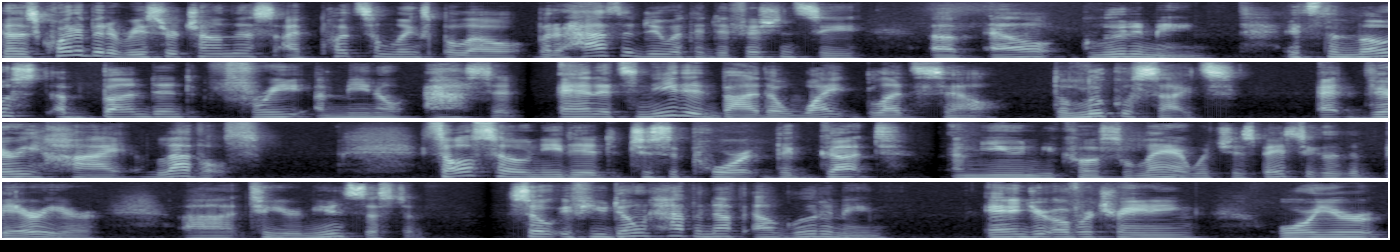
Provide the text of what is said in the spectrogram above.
Now, there's quite a bit of research on this. I put some links below, but it has to do with the deficiency of L-glutamine. It's the most abundant free amino acid, and it's needed by the white blood cell, the leukocytes, at very high levels. It's also needed to support the gut immune mucosal layer, which is basically the barrier uh, to your immune system. So if you don't have enough L-glutamine and you're overtraining or you're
